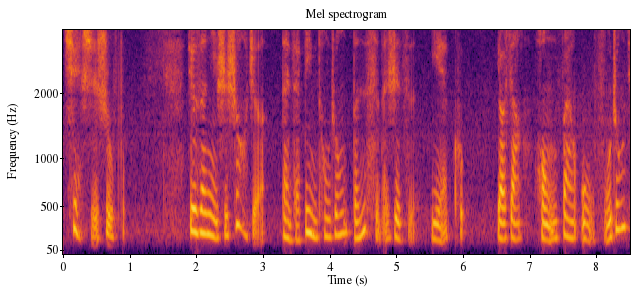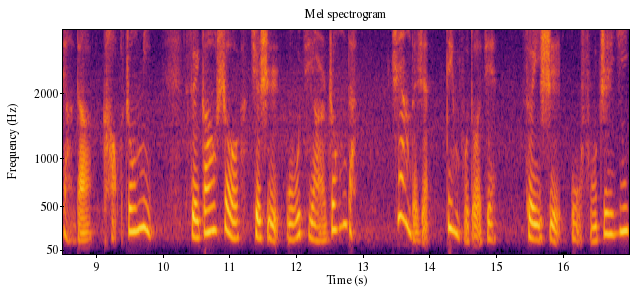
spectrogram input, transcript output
确实舒服。就算你是寿者，但在病痛中等死的日子也苦。要像洪范五福中讲的考中秘，虽高寿却是无疾而终的。这样的人并不多见，所以是五福之一。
